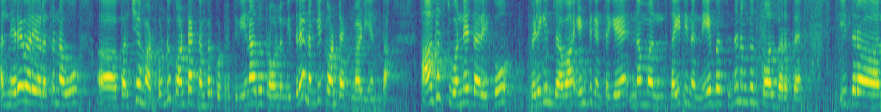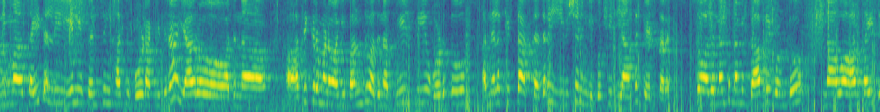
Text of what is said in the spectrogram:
ಅಲ್ಲಿ ನೆರೆಹೊರೆಯವ್ರ ಹತ್ರ ನಾವು ಪರಿಚಯ ಮಾಡಿಕೊಂಡು ಕಾಂಟ್ಯಾಕ್ಟ್ ನಂಬರ್ ಕೊಟ್ಟಿರ್ತೀವಿ. ಏನಾದರೂ ಪ್ರಾಬ್ಲಮ್ ಇದ್ದರೆ ನಮಗೆ ಕಾಂಟ್ಯಾಕ್ಟ್ ಮಾಡಿ ಅಂತ. ಆಗಸ್ಟ್ ಒಂದನೇ ತಾರೀಕು ಬೆಳಗಿನ ಜಾವ ಎಂಟು ಗಂಟೆಗೆ ನಮ್ಮ ಸೈಟಿನ ನೇಬರ್ಸಿಂದ ನಮಗೊಂದು ಕಾಲ್ ಬರುತ್ತೆ. ಈ ಥರ ನಿಮ್ಮ ಸೈಟಲ್ಲಿ ಏನು ನೀವು ಫೆನ್ಸಿಂಗ್ ಹಾಕಿ ಬೋರ್ಡ್ ಹಾಕಿದ್ದೀರಾ? ಯಾರೋ ಅದನ್ನು ಅತಿಕ್ರಮಣವಾಗಿ ಬಂದು ಅದನ್ನು ಬೀಳಿಸಿ, ಒಡೆದು, ಅದನ್ನೆಲ್ಲ ಕಿತ್ತಾಕ್ತಾ ಇದ್ದಾರೆ. ಈ ವಿಷಯ ನಿಮಗೆ ಗೊತ್ತಿದೆಯಾ ಅಂತ ಕೇಳ್ತಾರೆ. ಸೊ ಅದ ನಂತರ ನಮಗೆ ಗಾಬರಿಗೊಂಡು ನಾವು ಆ ಸೈಟ್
